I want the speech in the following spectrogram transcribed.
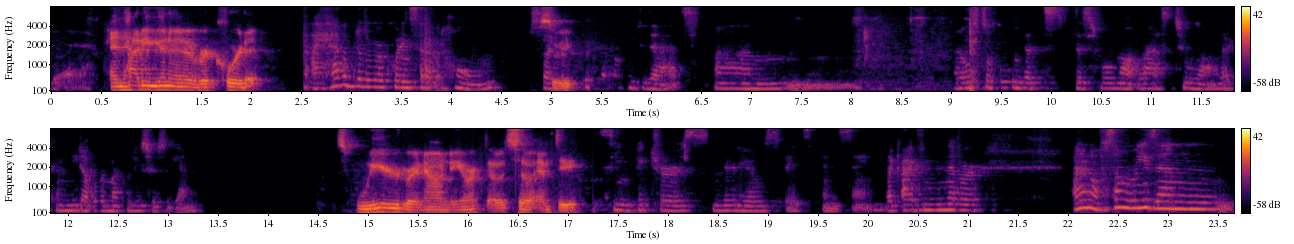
Yeah. And how are you gonna record it? I have a bit of a recording setup at home, so Sweet. I do that. Um, but also hoping that this will not last too long. That I can meet up with my producers again. It's weird right now in New York though. It's so empty. Seeing pictures, videos, it's insane. Like I've never, I don't know, for some reason,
